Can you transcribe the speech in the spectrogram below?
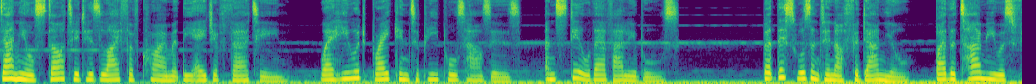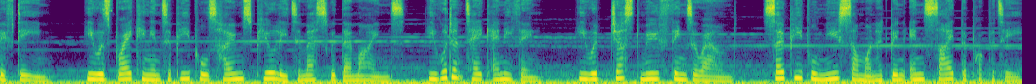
Daniel started his life of crime at the age of 13, where he would break into people's houses and steal their valuables. But this wasn't enough for Daniel. By the time he was 15, he was breaking into people's homes purely to mess with their minds. He wouldn't take anything, he would just move things around, so people knew someone had been inside the property.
